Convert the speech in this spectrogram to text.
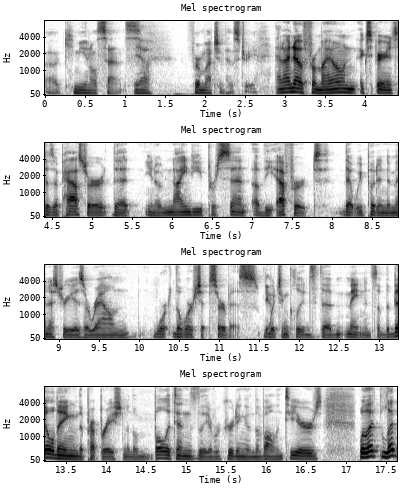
uh, communal sense Yeah. For much of history. And I know from my own experience as a pastor that, you know, 90% of the effort that we put into ministry is around wor- the worship service, Yeah. which includes the maintenance of the building, the preparation of the bulletins, the recruiting of the volunteers. Well, let, let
